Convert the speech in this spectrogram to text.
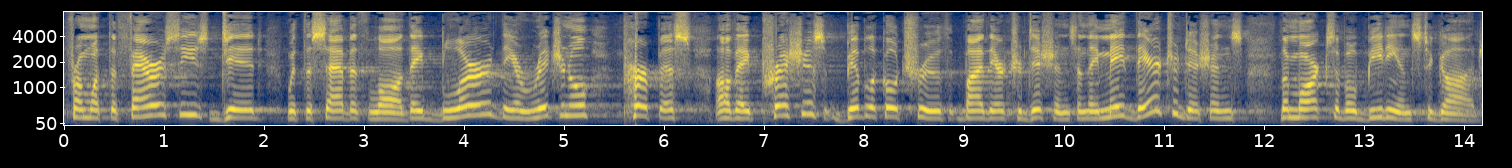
from what the Pharisees did with the Sabbath law. They blurred the original purpose of a precious biblical truth by their traditions, and they made their traditions the marks of obedience to God.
